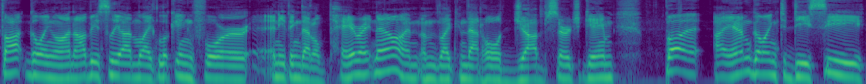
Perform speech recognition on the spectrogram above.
thought going on. Obviously, I'm like looking for anything that'll pay right now. I'm I'm like in that whole job search game. But I am going to DC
